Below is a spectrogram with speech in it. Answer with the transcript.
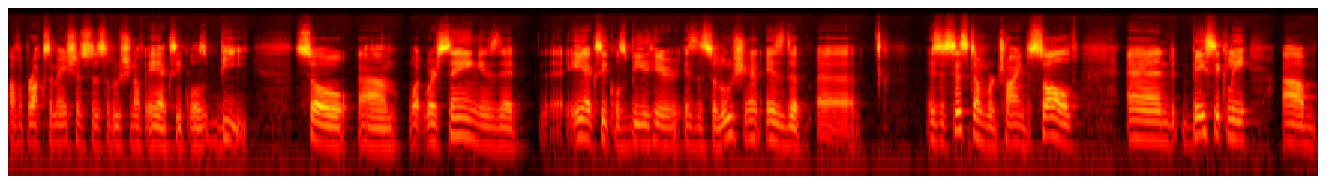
of approximations to the solution of ax equals b. So um, what we're saying is that ax equals b here is the solution, is the uh, is a system we're trying to solve. And basically, um,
